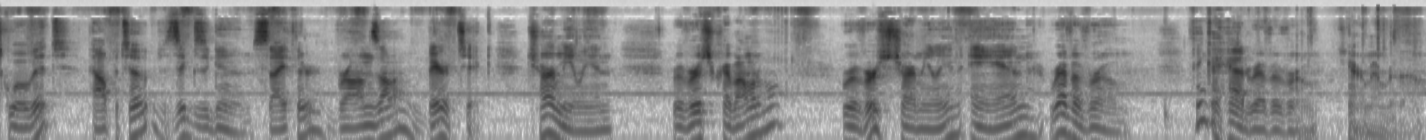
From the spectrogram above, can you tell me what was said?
Skwovet, Palpitoad, Zigzagoon, Scyther, Bronzong, Beartic, Charmeleon, Reverse Crabominable, Reverse Charmeleon, and Revavroom. I think I had Revavroom. Can't remember though.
